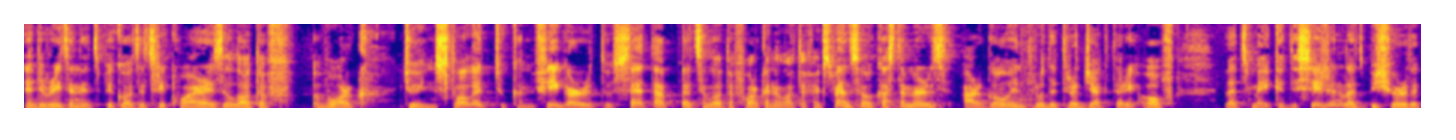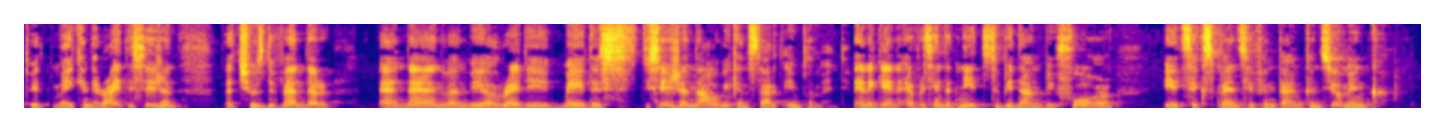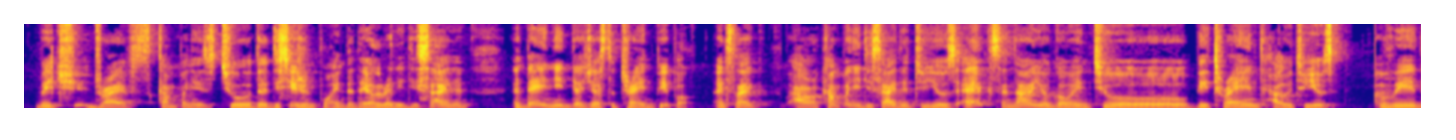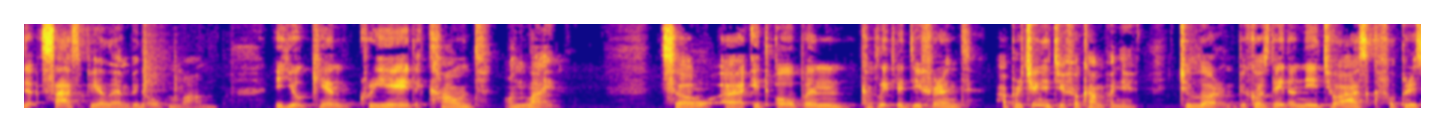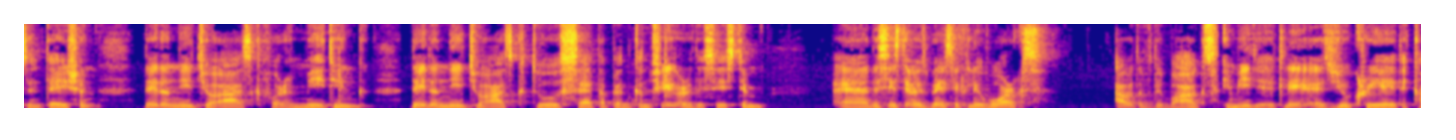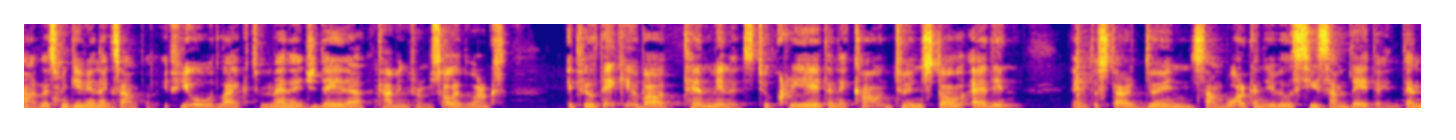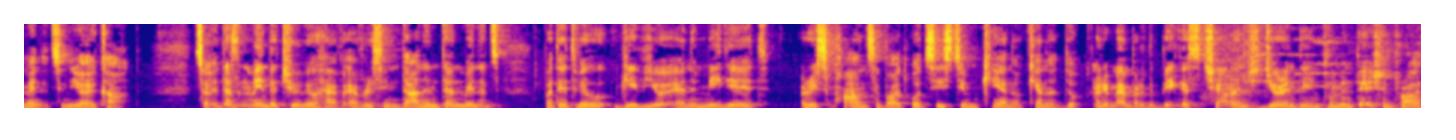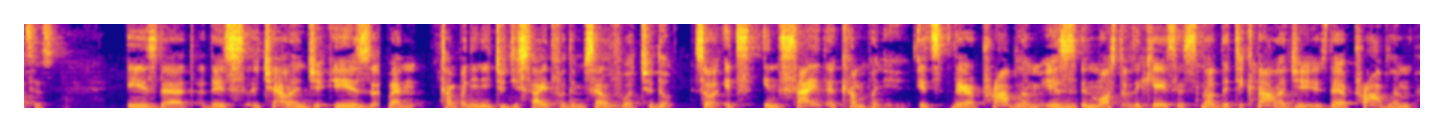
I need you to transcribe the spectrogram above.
and the reason it's because it requires a lot of work to install it, to configure, to set up. That's a lot of work and a lot of expense. So customers are going through the trajectory of let's make a decision, let's be sure that we're making the right decision, let's choose the vendor. And then when we already made this decision, now we can start implementing. And again, everything that needs to be done before, it's expensive and time consuming which drives companies to the decision point that they already decided and they need just to train people. It's like our company decided to use x and now you're going to be trained how to use it. With SaaS PLM with OpenBOM you can create account online. So hmm. uh, it open completely different opportunity for company to learn because they don't need to ask for presentation they don't need to ask for a meeting. They don't need to ask to set up and configure the system. And the system is basically works out of the box immediately as you create account. Let me give you an example. If you would like to manage data coming from SolidWorks, it will take you about 10 minutes to create an account, to install add-in, and to start doing some work, and you will see some data in 10 minutes in your account. So it doesn't mean that you will have everything done in 10 minutes, but it will give you an immediate response about what system can or cannot do. Remember, the biggest challenge during the implementation process is that this challenge is when company need to decide for themselves what to do. So it's inside a company. It's their problem is in most of the cases not the technology. Is their problem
